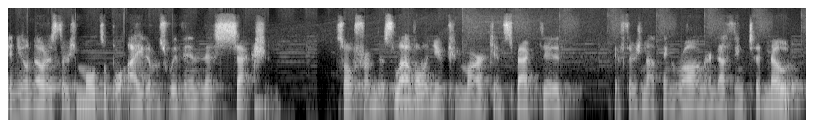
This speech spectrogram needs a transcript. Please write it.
and you'll notice there's multiple items within this section. So from this level, you can mark inspected if there's nothing wrong or nothing to note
